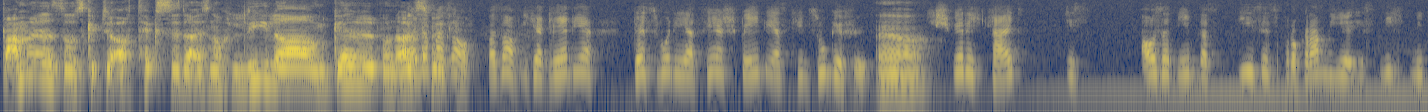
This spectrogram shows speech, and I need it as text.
Bammel, so es gibt ja auch Texte, da ist noch lila und gelb und alles. Alter, pass auf, pass auf, ich erkläre dir, das wurde ja sehr spät erst hinzugefügt. Ja. Die Schwierigkeit ist außerdem, dass dieses Programm hier ist nicht mit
